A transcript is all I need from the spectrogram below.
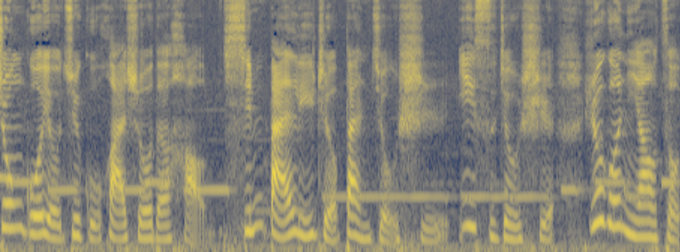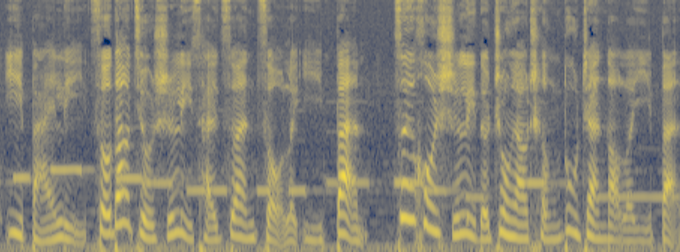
中国有句古话说得好：“行百里者半九十”，意思就是，如果你要走一百里，走到九十里才算走了一半，最后十里的重要程度占到了一半。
